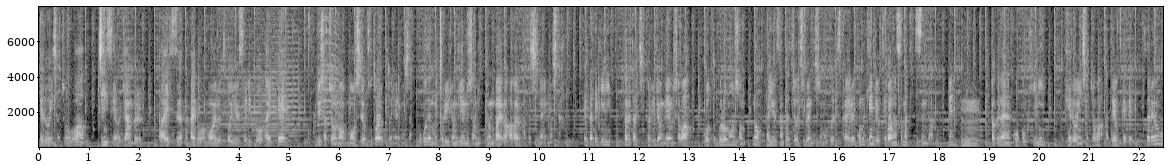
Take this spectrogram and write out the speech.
ケドイン社長は人生はギャンブル倍率が高い方が燃えるというセリフを吐いて黒龍社長の申し出を断ることになりました。ここでもトリリオンゲーム社に軍配が上がる形になりました。結果的に彼たちトリリオンゲーム社はゴッドプロモーションの俳優さんたちを自分たちの元で使えるこの権利を手放さなくて済んだんだよね。うん、莫大な広告費にケドイン社長は当てをつけてそれを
